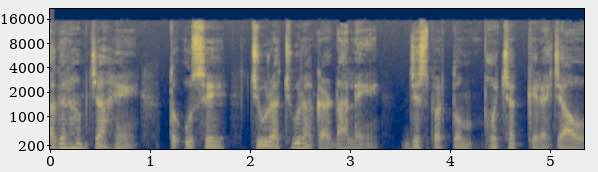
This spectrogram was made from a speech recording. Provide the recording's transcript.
اگر ہم چاہیں تو اسے چورا چورا کر ڈالیں جس پر تم بھوچک کے رہ جاؤ۔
